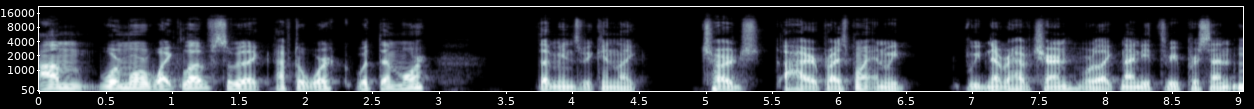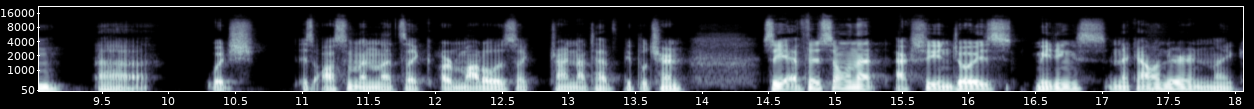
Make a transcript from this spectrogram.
um we're more white glove, so we like have to work with them more. That means we can like charge a higher price point and we we never have churn. We're like 93% Mm. uh which is awesome and that's like our model is like trying not to have people churn. So yeah, if there's someone that actually enjoys meetings in their calendar and like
